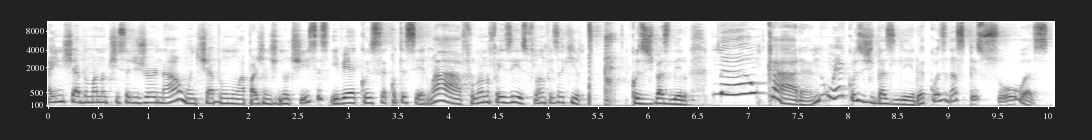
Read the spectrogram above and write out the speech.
A gente abre uma notícia de jornal, a gente abre uma página de notícias e vê coisas que aconteceram. Ah, fulano fez isso, fulano fez aquilo. Ah, coisa de brasileiro. Não, cara, não é coisa de brasileiro, é coisa das pessoas.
